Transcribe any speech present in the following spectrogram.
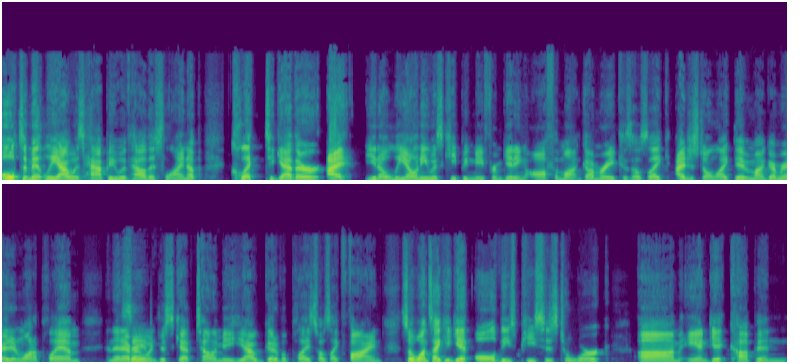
ultimately, I was happy with how this lineup clicked together. I, you know, Leone was keeping me from getting off of Montgomery because I was like, I just don't like David Montgomery. I didn't want to play him. And then Same. everyone just kept telling me he how good of a play. So I was like, fine. So once I could get all these pieces to work um, and get Kupp and,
